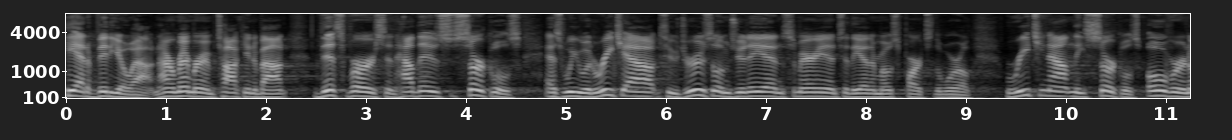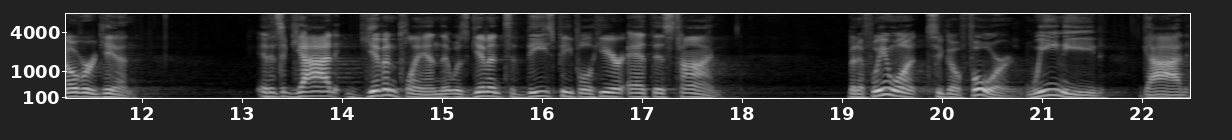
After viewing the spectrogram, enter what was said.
He had a video out, and I remember him talking about this verse and how those circles, as we would reach out to Jerusalem, Judea, and Samaria, and to the othermost parts of the world, reaching out in these circles over and over again. It is a God given plan that was given to these people here at this time. But if we want to go forward, we need God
